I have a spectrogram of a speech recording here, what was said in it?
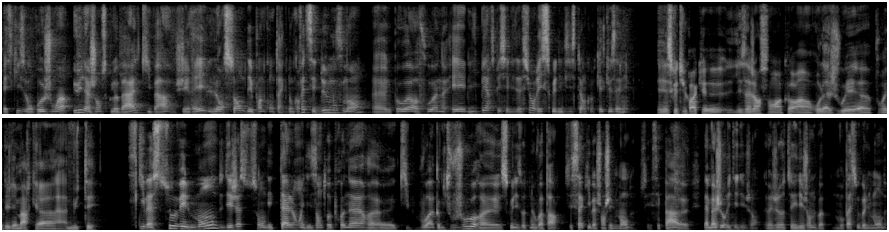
parce qu'ils ont rejoint une agence globale qui va gérer l'ensemble des points de contact. Donc en fait, ces deux mouvements, euh, le Power of One et l'hyper spécialisation, risquent d'exister encore quelques années. Et est-ce que tu crois que les agences ont encore un rôle à jouer euh, pour aider les marques à, muter? Ce qui va sauver le monde, déjà, ce sont des talents et des entrepreneurs euh, qui voient, comme toujours, euh, ce que les autres ne voient pas. C'est ça qui va changer le monde. C'est c'est pas la majorité des gens. La majorité des gens ne vont pas sauver le monde.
